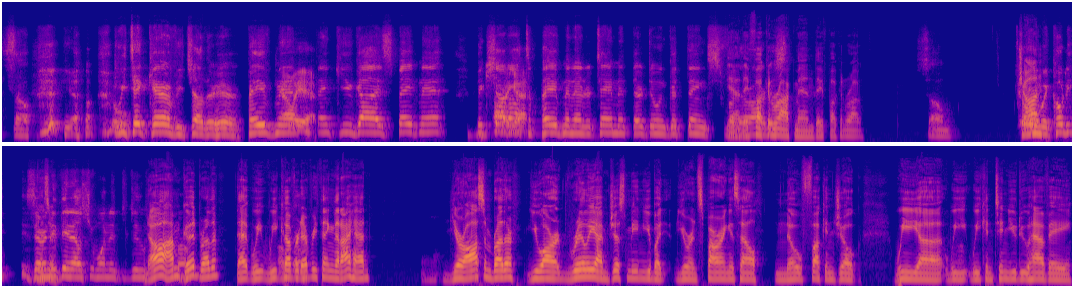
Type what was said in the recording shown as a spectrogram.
so yeah, we take care of each other here. Pavement. Yeah. Thank you guys. Pavement. Big shout right, out guys. to Pavement Entertainment. They're doing good things. For Yeah, they their fucking rock, man. They fucking rock. So, John. anyway, Cody, is there Yes, sir. anything else you wanted to do? No, I'm bro? good, brother. That we we covered Okay. everything that I had. You're awesome, brother. You are really. I'm just meeting you, but you're inspiring as hell. No fucking joke. We uh we we continue to have a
